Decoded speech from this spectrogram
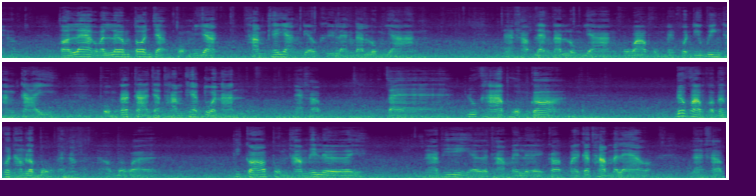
นะครับตอนแรกมันเริ่มต้นจากผมอยากทำแค่อย่างเดียวคือแรงดันลมยางนะครับ แรงดันลมยาง เพราะว่าผมเป็นคนที่วิ่งทางไกล ผมก็กะจะทำแค่ตัวนั้นนะครับ แต่ลูกค้าผมก็ด้วยความเขาเป็นคนทำระบบอะเนาะเขาบอกว่าพี่กอล์ฟผมทำให้เลยนะพี่เออทำให้เลยก็มันก็ทำมาแล้วนะครับ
